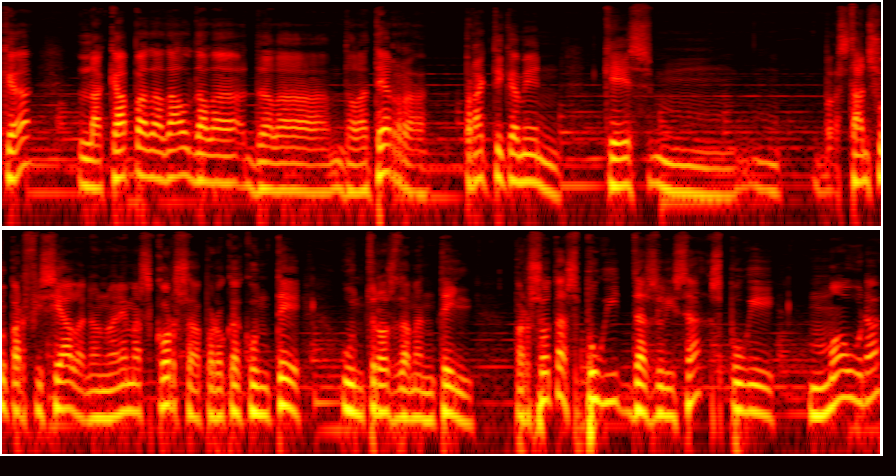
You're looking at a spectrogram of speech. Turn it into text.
que la capa de dalt de la, de la, de la Terra, pràcticament, que és mm, bastant superficial, en anomenem escorça, però que conté un tros de mantell per sota es pugui deslissar, es pugui moure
